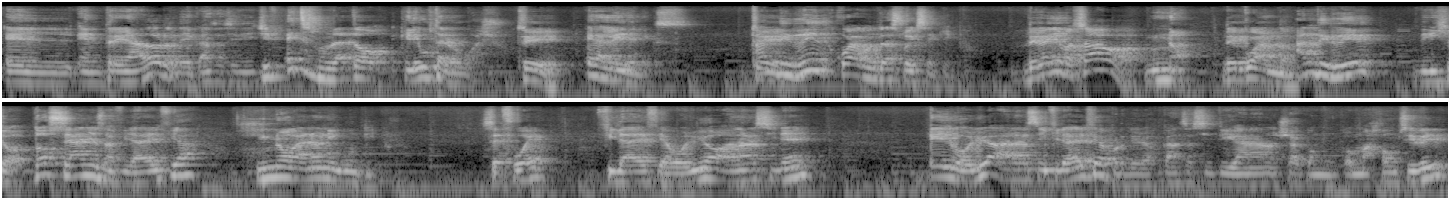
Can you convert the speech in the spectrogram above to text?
el entrenador de Kansas City Chiefs, este es un dato que le gusta al uruguayo. Sí. Es la ley del ex. Sí. Andy Reid juega contra su ex equipo. ¿Del año pasado? No. ¿De cuándo? Andy Reid dirigió 12 años a Filadelfia, no ganó ningún título. Se fue, Filadelfia volvió a ganar sin él. Él volvió a ganar sin Filadelfia porque los Kansas City ganaron ya con, con Mahomes y Reid.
